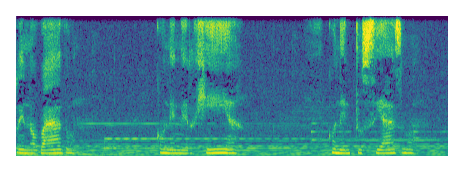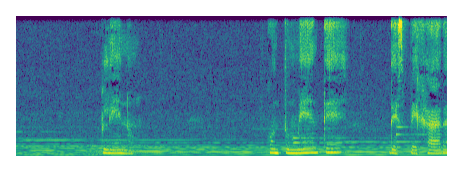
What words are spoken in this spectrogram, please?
renovado, con energía, con entusiasmo pleno, con tu mente despejada.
